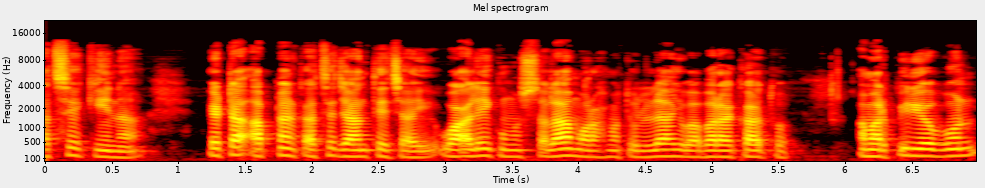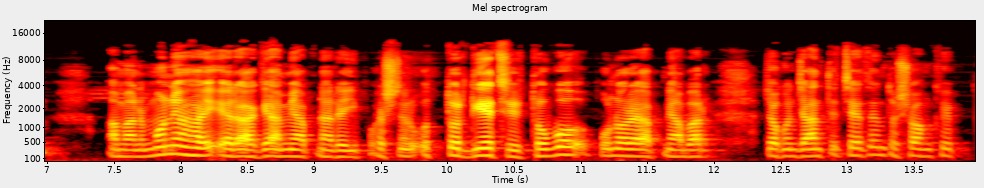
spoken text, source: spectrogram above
আছে কি না? এটা আপনার কাছে জানতে চাই। ওয়ালাইকুম আসসালাম রহমতুল্লাহ বাবারাকাত আমার প্রিয় বোন আমার মনে হয় এর আগে আমি আপনার এই প্রশ্নের উত্তর দিয়েছি, তবুও পুনরায় আপনি আবার যখন জানতে চেয়েছেন তো সংক্ষিপ্ত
